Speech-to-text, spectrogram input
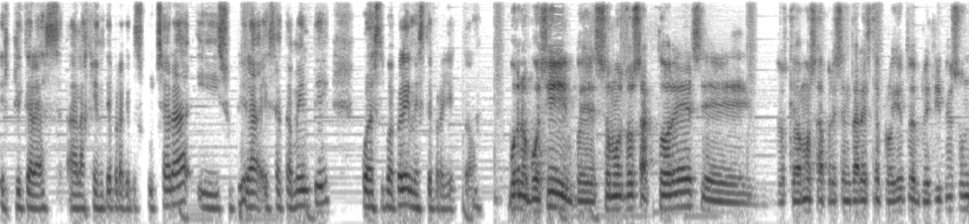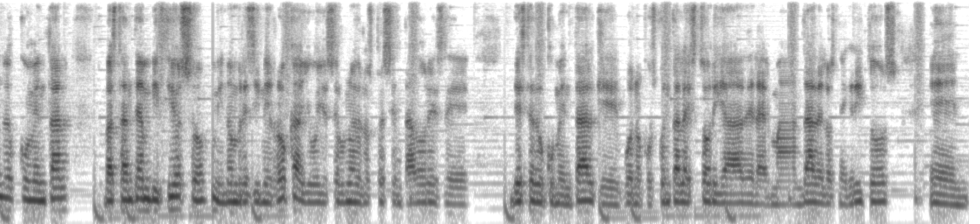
explicaras a la gente para que te escuchara y supiera exactamente cuál es tu papel en este proyecto. Bueno, pues sí, pues somos dos actores eh, los que vamos a presentar este proyecto. En principio es un documental bastante ambicioso. Mi nombre es Jimmy Roca, yo voy a ser uno de los presentadores de, este documental que, bueno, pues cuenta la historia de la hermandad de los negritos en,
